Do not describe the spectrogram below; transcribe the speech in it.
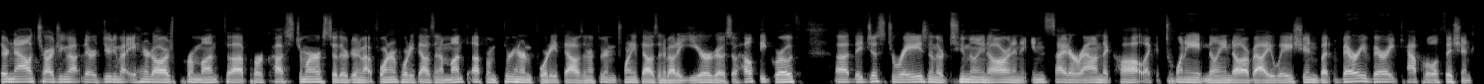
They're now charging about they're doing about $800 per month uh, per customer, so they're doing about 440,000 a month, up from 340,000 or 320,000 about a year ago. So healthy growth. Uh, they just raised another two million dollar in an insider round that caught like a 28 million dollar valuation, but very very capital efficient.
